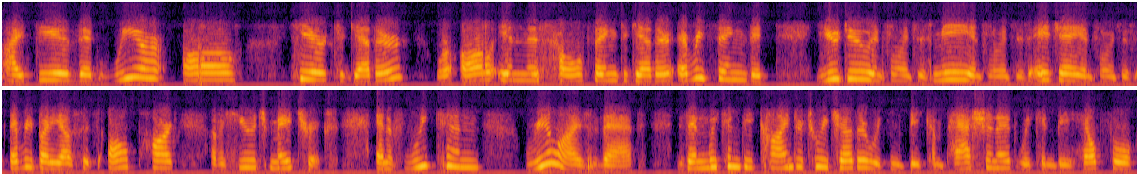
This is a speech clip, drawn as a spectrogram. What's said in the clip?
idea that we are all here together. We're all in this whole thing together. Everything that you do influences me, influences AJ, influences everybody else. It's all part of a huge matrix. And if we can realize that, then we can be kinder to each other, we can be compassionate, we can be helpful,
